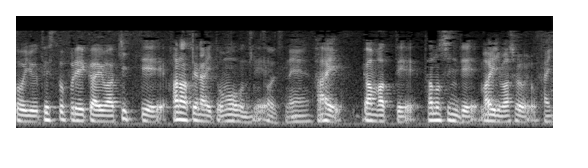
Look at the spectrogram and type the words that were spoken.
そういうテストプレイ会は切って話せないと思うんで、そうですね。はい、頑張って楽しんで参りましょうよ。はい。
